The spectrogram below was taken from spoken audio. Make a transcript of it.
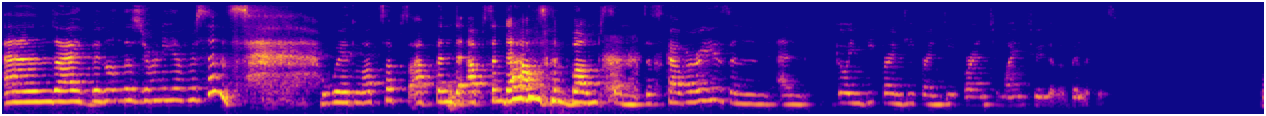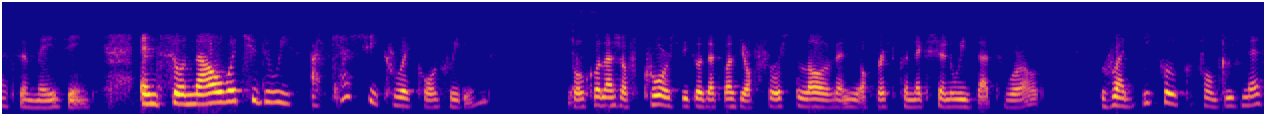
And I've been on this journey ever since with lots of up and ups and downs and bumps and discoveries and and going deeper and deeper and deeper into my intuitive abilities. That's amazing. And so now what you do is Akashic record readings. So Yes. collage, of course, because that was your first love and your first connection with that world. Radical forgiveness,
